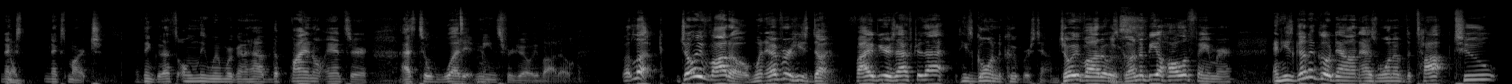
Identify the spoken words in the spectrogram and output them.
next no. next March. I think that's only when we're going to have the final answer as to what it means for Joey Votto. But look, Joey Votto, whenever he's done, five years after that, he's going to Cooperstown. Joey Votto is going to be a Hall of Famer, and he's going to go down as one of the top two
